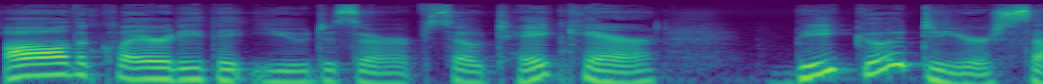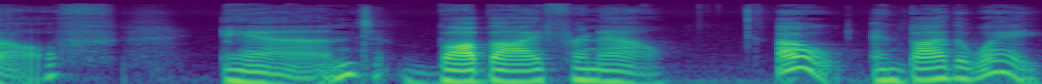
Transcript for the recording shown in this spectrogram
all the clarity that you deserve. So take care, be good to yourself, and bye bye for now. Oh, and by the way,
